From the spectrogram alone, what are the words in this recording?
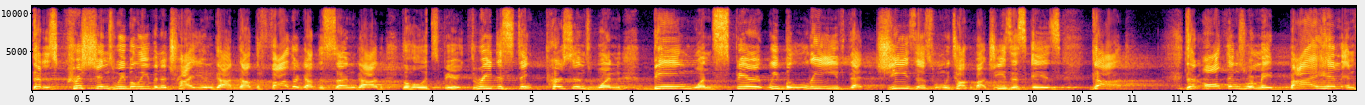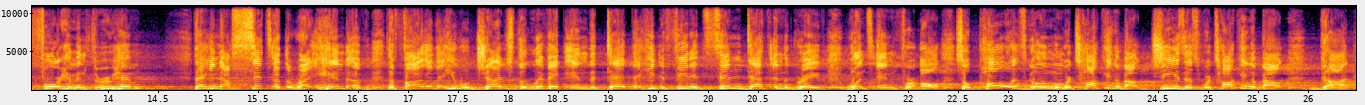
That as Christians, we believe in a triune God God the Father, God the Son, God the Holy Spirit. Three distinct persons, one being, one spirit. We believe that Jesus, when we talk about Jesus, is God. That all things were made by him and for him and through him that he now sits at the right hand of the Father, that he will judge the living and the dead, that he defeated sin, death, and the grave once and for all. So Paul is going, when we're talking about Jesus, we're talking about God.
